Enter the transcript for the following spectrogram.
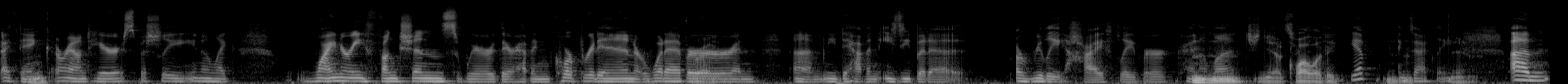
I think around here, especially you know like winery functions where they're having corporate in or whatever, and um, need to have an easy but a a really high flavor kind of lunch. Yeah, That's quality. really- Yep, exactly. Yeah. Um,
